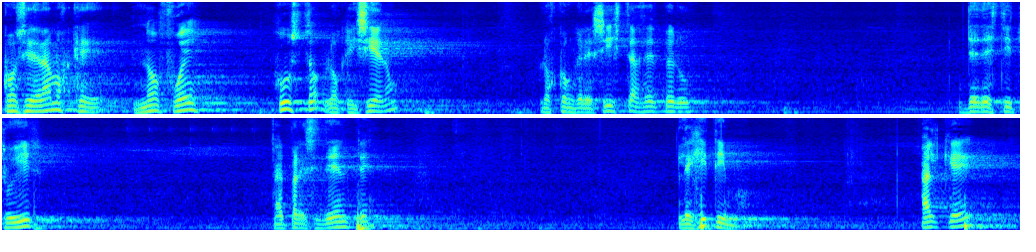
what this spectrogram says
Consideramos que no fue justo lo que hicieron los congresistas del Perú de destituir al presidente legítimo, al que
